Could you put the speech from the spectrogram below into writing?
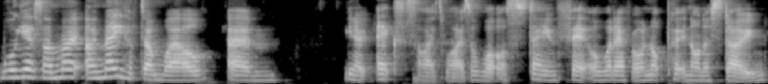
well, yes, I might I may have done well, um, you know, exercise wise or what, or staying fit or whatever, or not putting on a stone.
